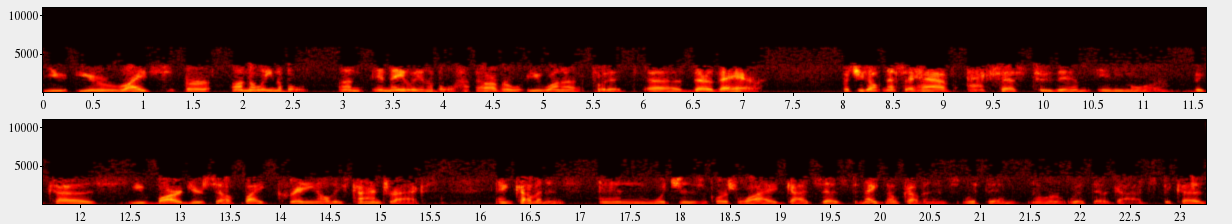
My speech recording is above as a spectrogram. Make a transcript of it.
you, your rights are unalienable, un, inalienable, however you want to put it. Uh, they're there, but you don't necessarily have access to them anymore because you've barred yourself by creating all these contracts and covenants and which is of course why God says to make no covenants with them nor with their gods because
